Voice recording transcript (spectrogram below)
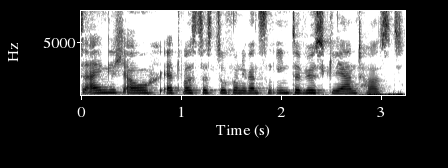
gibt's eigentlich auch etwas, das du von den ganzen Interviews gelernt hast?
